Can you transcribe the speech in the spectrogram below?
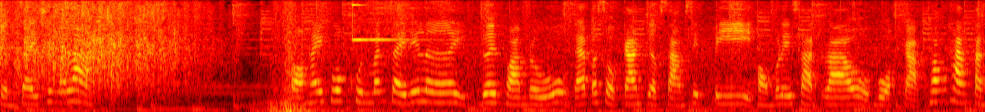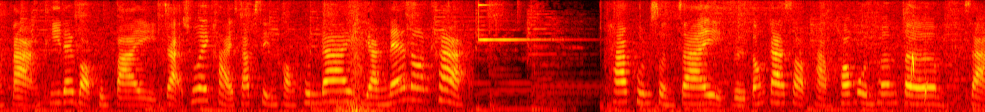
สนใจใช่ไหมล่ะ ขอให้พวกคุณมั่นใจได้เลย ด้วยความรู้และประสบการณ์เกือบ 30 ปี ของบริษัทเราบวกกับช่องทางต่างๆ ที่ได้บอกคุณไป จะช่วยขายทรัพย์สินของคุณได้อย่างแน่นอนค่ะถ้าคุณสนใจหรือต้องการสอบถามข้อมูลเพิ่มเติม สา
